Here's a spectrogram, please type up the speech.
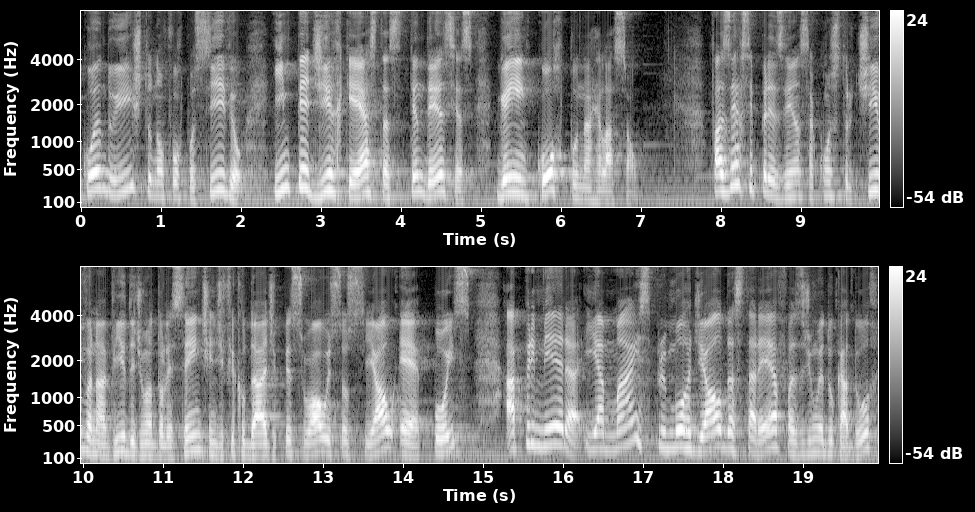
quando isto não for possível, impedir que estas tendências ganhem corpo na relação. Fazer-se presença construtiva na vida de um adolescente em dificuldade pessoal e social é, pois, a primeira e a mais primordial das tarefas de um educador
